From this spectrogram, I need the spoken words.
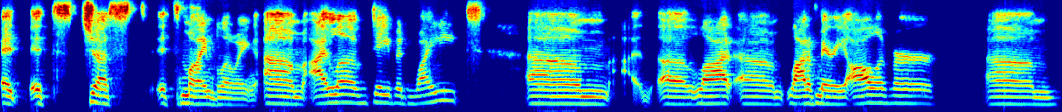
it, it's just it's mind blowing. Um, I love David Whyte, Um, a lot, um, lot of Mary Oliver. Um,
